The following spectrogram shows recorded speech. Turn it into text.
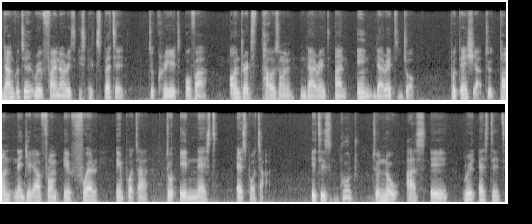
Dangote refineries is expected to create over 100,000 direct and indirect job potential to turn Nigeria from a fuel importer to a next exporter. It is good to know as a real estate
